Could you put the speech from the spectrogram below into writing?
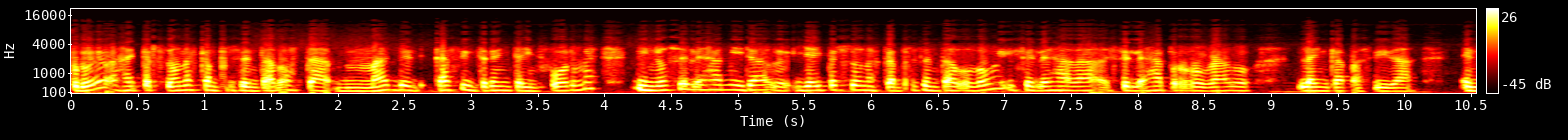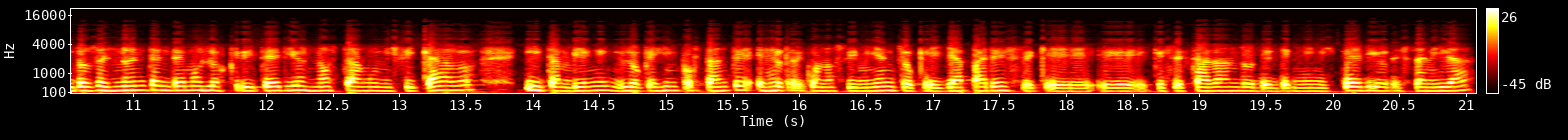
pruebas. Hay personas que han presentado hasta más de casi 30 informes y no se les ha mirado, y hay personas que han presentado dos y se les ha, se les ha prorrogado la incapacidad. Entonces no entendemos los criterios, no están unificados y también lo que es importante es el reconocimiento que ya parece que eh, que se está dando desde el Ministerio de Sanidad,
